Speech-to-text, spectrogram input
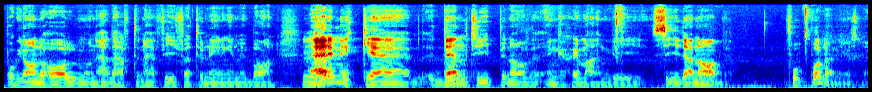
på Granlöholm och ni hade haft den här Fifa-turneringen med barn. Mm. Är det mycket den typen av engagemang vid sidan av fotbollen just nu?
